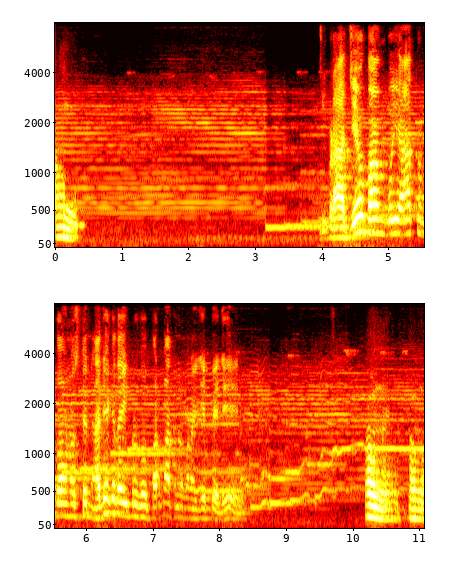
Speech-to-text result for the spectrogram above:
అవును. ఇప్పుడు ఆ జీవభావం పోయి ఆత్మభావం వస్తే అదే కదా ఇప్పుడు పరమాత్మ మనకు చెప్పేది. అవును అవును.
